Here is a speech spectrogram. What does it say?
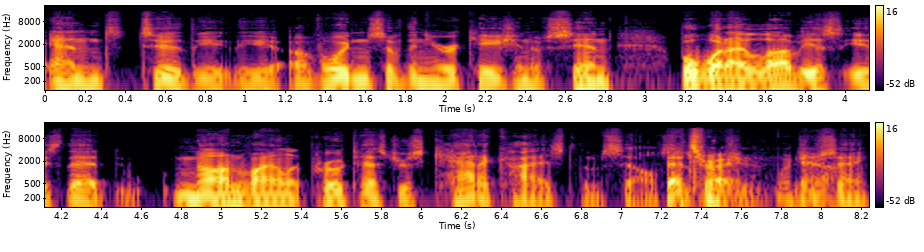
and to the, the avoidance of the near occasion of sin. But what I love is is that nonviolent protesters catechized themselves. That's what right. You, what yeah. you're saying,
